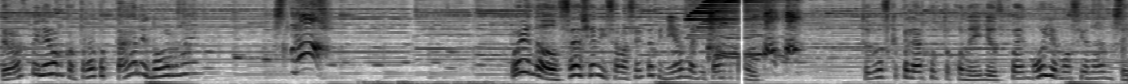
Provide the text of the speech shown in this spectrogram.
¿Te vas a pelear contra algo tan enorme? Bueno, Sasha y Samacenta vinieron a ayudarnos. Tuvimos que pelear junto con ellos. Fue muy emocionante.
